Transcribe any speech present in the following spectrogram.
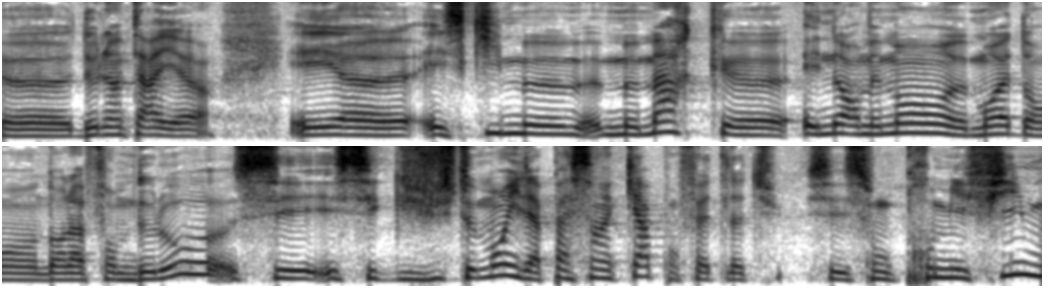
euh, de l'intérieur. Et, euh, et ce qui me, me marque euh, énormément, euh, moi, dans, dans La forme de l'eau, c'est que justement, il a passé un cap, en fait, là-dessus. C'est son premier film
